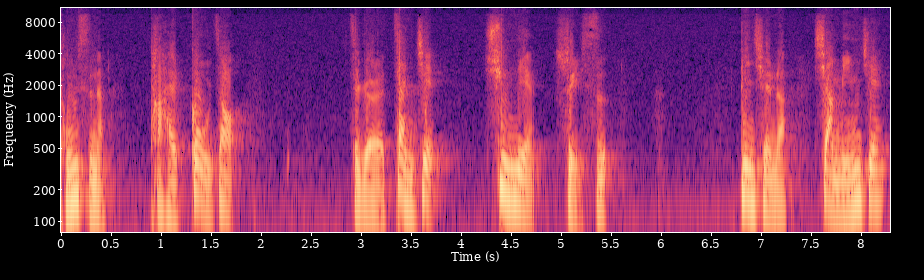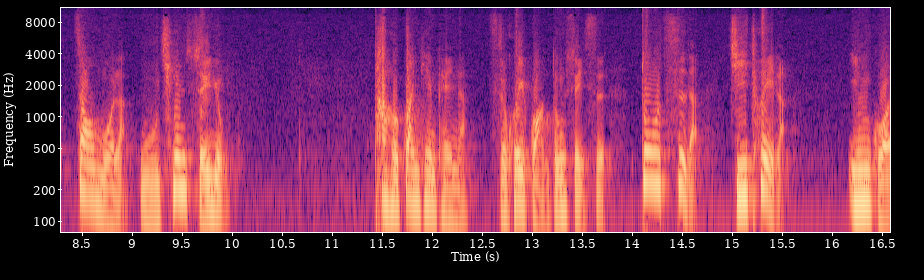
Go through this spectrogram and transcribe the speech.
同时呢，他还构造这个战舰，训练水师，并且呢向民间招募了五千水勇。他和关天培呢指挥广东水师，多次的击退了。英国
